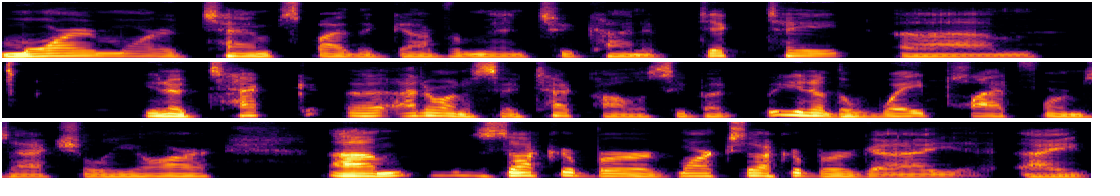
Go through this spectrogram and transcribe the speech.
more and more attempts by the government to kind of dictate, um, you know, tech, uh, I don't want to say tech policy, but, you know, the way platforms actually are. Um, Zuckerberg, Mark Zuckerberg, I, I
